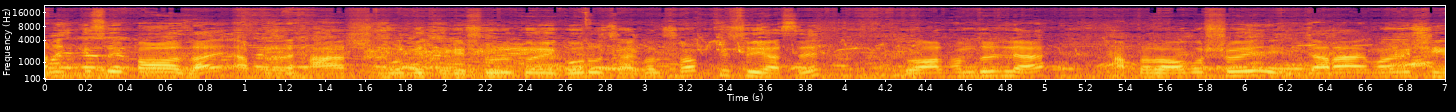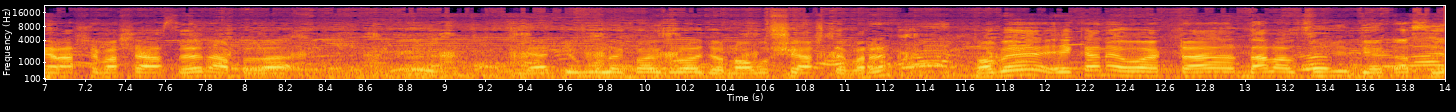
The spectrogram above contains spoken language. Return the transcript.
অনেক কিছুই পাওয়া যায়। আপনার হাঁস, মুরগি থেকে শুরু করে গরু, ছাগল সব কিছুই আছে। তো আলহামদুলিল্লাহ আপনারা অবশ্যই যারা ময়মনসিংহের আশেপাশে আছেন, আপনারা ন্যায্য মূল্যে ক্রয় করার জন্য অবশ্যই আসতে পারেন। তবে এখানেও একটা দালাল চিনি ডেট আছে।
